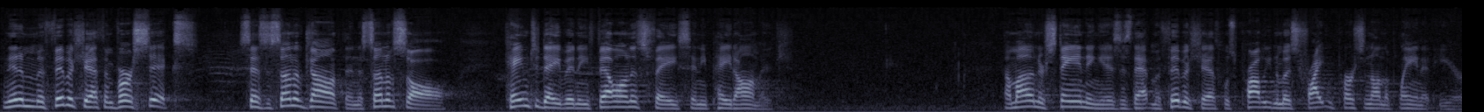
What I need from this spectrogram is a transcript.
And then in Mephibosheth in verse 6 says, The son of Jonathan, the son of Saul, came to David and he fell on his face and he paid homage. Now, my understanding is, is that Mephibosheth was probably the most frightened person on the planet here.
